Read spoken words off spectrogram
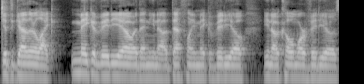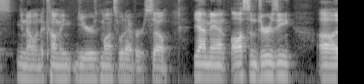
get together like make a video or then you know definitely make a video you know a couple more videos you know in the coming years months whatever so yeah, man, awesome jersey. Uh,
